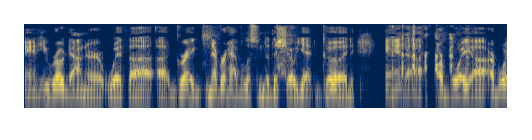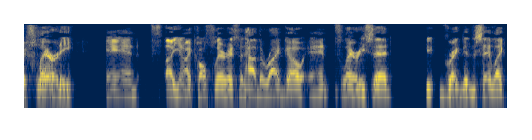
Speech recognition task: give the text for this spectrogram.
and he rode down there with, uh, uh, Greg, never have listened to the show yet. Good. And, uh, our boy, uh, our boy Flaherty. And, uh, you know, I called Flaherty. I said, how'd the ride go? And Flaherty said, Greg didn't say like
